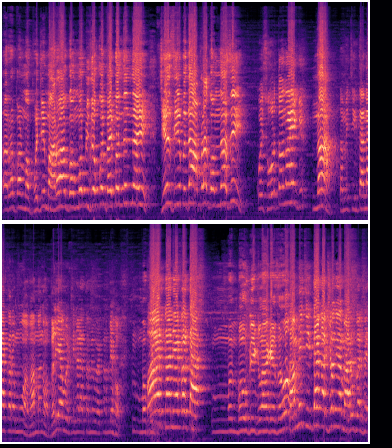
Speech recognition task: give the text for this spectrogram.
અરે પણ મફુજી મારો આ ગામમાં બીજો કોઈ ભાઈબંધ જ નહીં. જે જે બધા આપણા ગામના છે. કોઈ ચોરતો નહીં કે? ના. તમે ચિંતા ના કરો હું હવામાન ઓગળી આવું એટલે ગળા તમે વેકણ બેહો. બહાર ના નીકળતા. મને બહુ બીક લાગે છે તમે ચિંતા કરશો ને મારું કરશે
